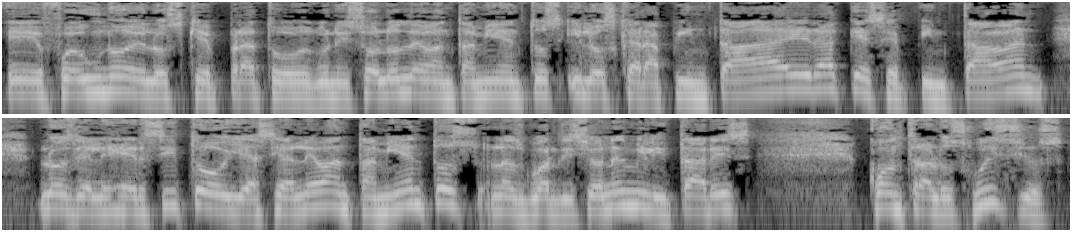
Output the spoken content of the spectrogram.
eh, fue uno de los que protagonizó los levantamientos y los carapintada era que se pintaban los del ejército y hacían levantamientos en las guarniciones militares contra los juicios.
